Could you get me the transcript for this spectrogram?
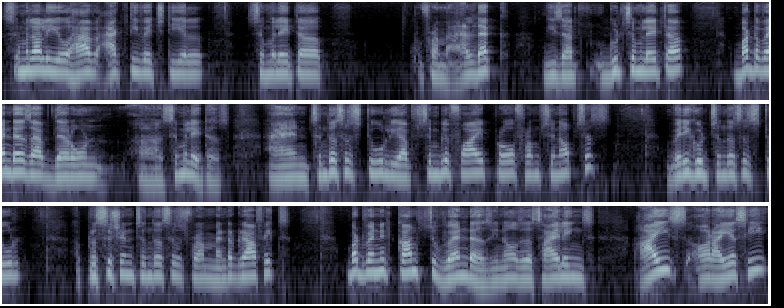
Similarly you have Active-HDL simulator from Aldec these are good simulator but the vendors have their own uh, simulators. And synthesis tool you have Synplify Pro from Synopsys very good synthesis tool. A precision synthesis from Mentor Graphics. But when it comes to vendors you know the Xilinx ICE or ISE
